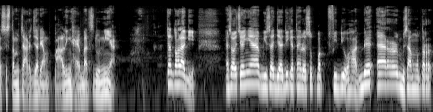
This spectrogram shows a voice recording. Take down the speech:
sistem charger yang paling hebat sedunia. Contoh lagi, SOC-nya bisa jadi katanya udah support video HDR, bisa muter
